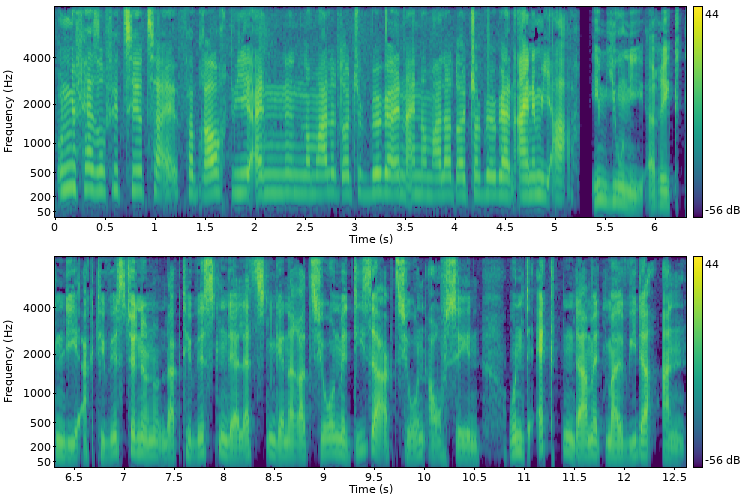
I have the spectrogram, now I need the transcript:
ungefähr so viel CO2 verbraucht wie ein normaler deutscher Bürger in ein normaler deutscher Bürger in einem Jahr. Im Juni erregten die Aktivistinnen und Aktivisten der letzten Generation mit dieser Aktion Aufsehen und eckten damit mal wieder an.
